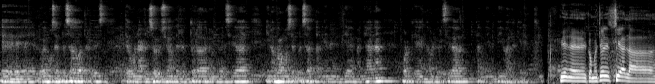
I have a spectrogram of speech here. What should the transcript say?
eh, lo hemos expresado a través de una resolución del rectorado de la universidad y nos vamos a expresar también en el día de mañana porque en la universidad también viva la queremos. Bien, eh, como yo decía, la,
